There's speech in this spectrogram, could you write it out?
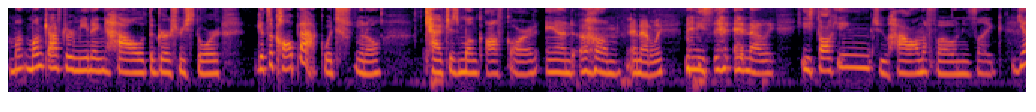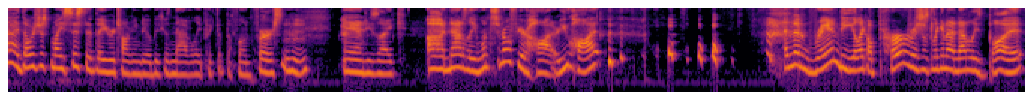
Monk, Monk after meeting Hal at the grocery store, gets a call back, which, you know, catches Monk off guard. And, um, And Natalie. and he's and Natalie. He's talking to Hal on the phone. He's like, "Yeah, that was just my assistant that you were talking to because Natalie picked up the phone 1st And he's like, "Uh, Natalie wants to know if you're hot. Are you hot?" and then Randy, like a perv, is just looking at Natalie's butt.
